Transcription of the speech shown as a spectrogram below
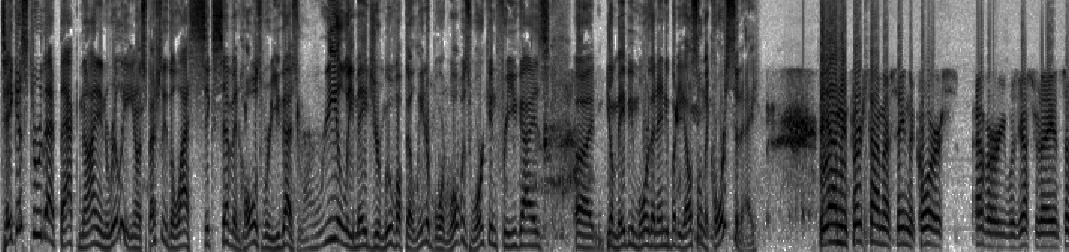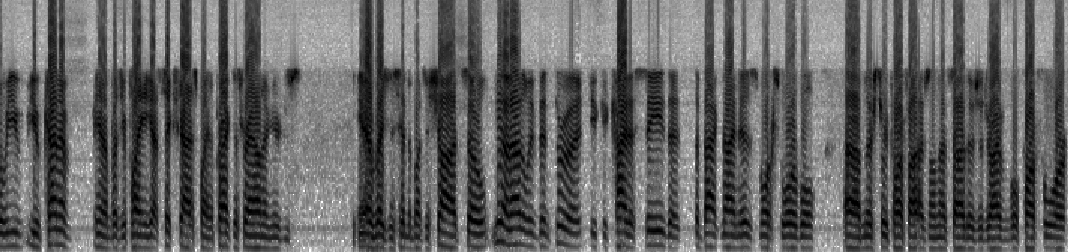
Take us through that back nine and really, you know, especially the last six, seven holes where you guys really made your move up that leaderboard. What was working for you guys, uh, you know, maybe more than anybody else on the course today? Yeah, I mean, first time I've seen the course ever was yesterday, and so you you kind of you know, but you're playing. You got six guys playing a practice round, and you're just you know, everybody's just hitting a bunch of shots. So you know, now that we've been through it, you could kind of see that the back nine is more scoreable. Um, there's three par fives on that side. There's a drivable par four,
